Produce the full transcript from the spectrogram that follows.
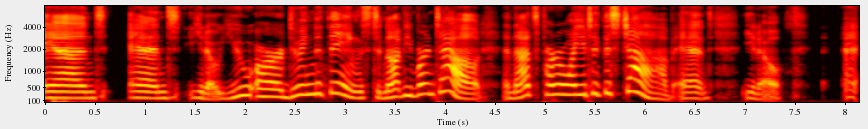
And and you know you are doing the things to not be burnt out and that's part of why you took this job and you know uh,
